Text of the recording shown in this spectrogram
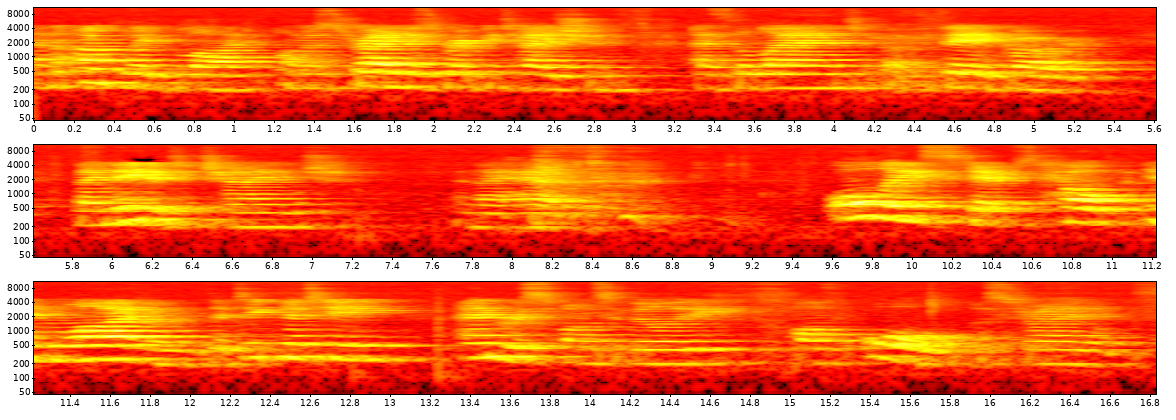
an ugly blight on Australia's reputation as the land of fair go. They needed to change, and they have. All these steps help enliven the dignity and responsibility of all Australians.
